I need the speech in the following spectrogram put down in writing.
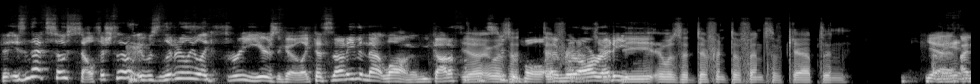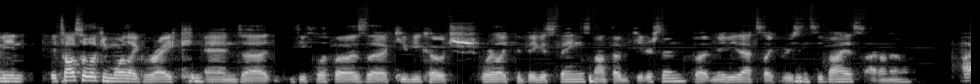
Isn't that so selfish though? It was literally like 3 years ago. Like that's not even that long and we got a fucking Yeah, it was Super a Bowl and different we're already QB, It was a different defensive captain. Yeah, I mean- I mean, it's also looking more like Reich and uh, DeFilippo as the QB coach were like the biggest things, not Doug Pederson. But maybe that's like recency bias. I don't know. I,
